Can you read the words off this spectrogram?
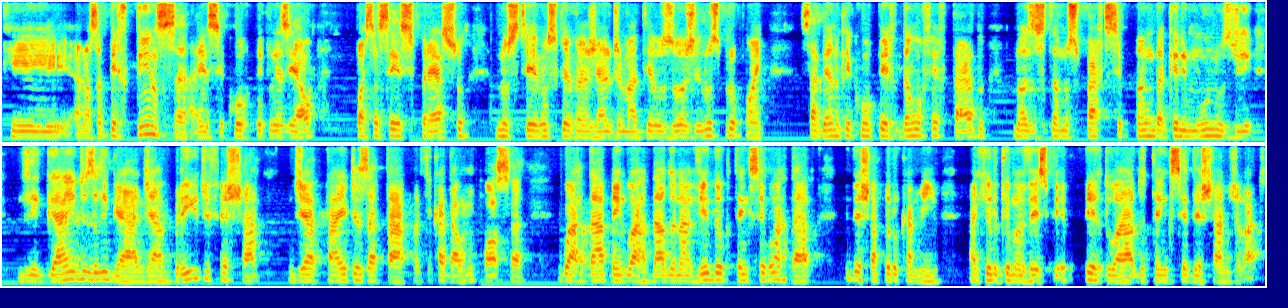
Que a nossa pertença a esse corpo eclesial possa ser expresso nos termos que o Evangelho de Mateus hoje nos propõe, sabendo que com o perdão ofertado nós estamos participando daquele mundo de ligar e desligar, de abrir e de fechar, de atar e desatar, para que cada um possa guardar bem guardado na vida o que tem que ser guardado e deixar pelo caminho aquilo que uma vez perdoado tem que ser deixado de lado.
